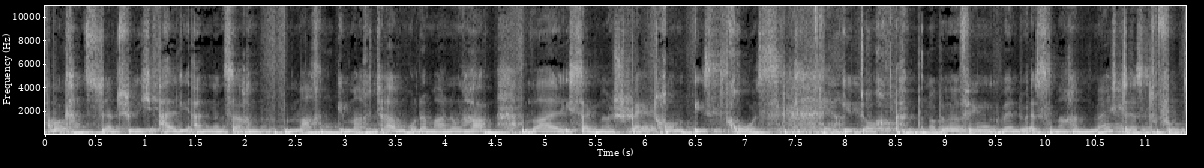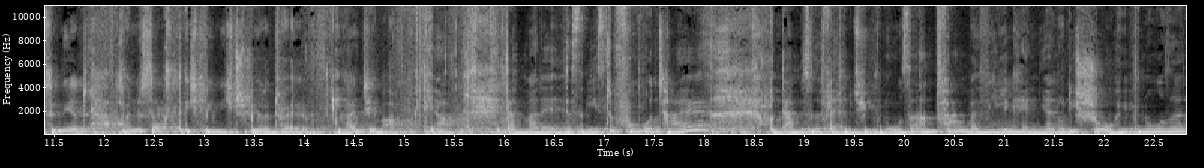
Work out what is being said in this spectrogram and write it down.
aber kannst du natürlich all die anderen Sachen machen, gemacht haben oder Meinung haben, weil ich sage mal, Spektrum ist groß. Ja. Jedoch Hypnobirthing, wenn du es machen möchtest, funktioniert, auch wenn du sagst, ich bin nicht spirituell. Kein. Thema. Ja, dann war der, das nächste Vorurteil und da müssen wir vielleicht mit Hypnose anfangen, weil viele mhm. kennen ja nur die Showhypnose.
